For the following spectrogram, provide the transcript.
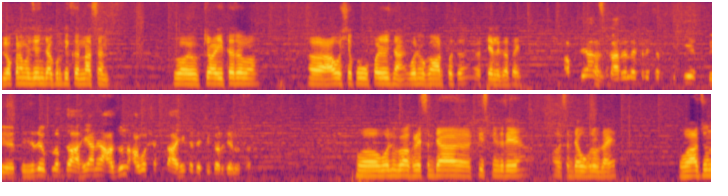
लोकांमध्ये जनजागृती करणं असेल किंवा किंवा इतर आवश्यक उपाययोजना वन विभागामार्फत केल्या जात आहे आपल्या. कार्यालयाकडे तर किती पिंजरे उपलब्ध आहे आणि अजून आवश्यकता आहे का त्याची गरजेनुसार? व वन विभागाकडे सध्या तीस पिंजरे सध्या उपलब्ध आहेत. व अजून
